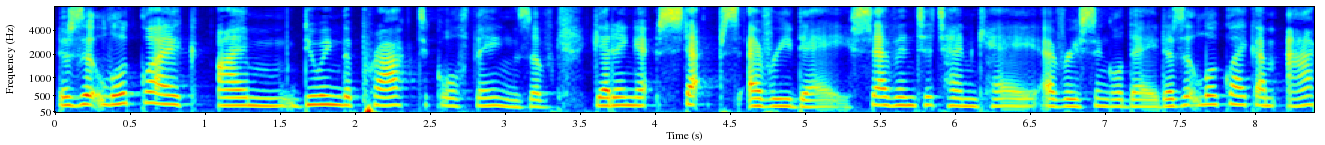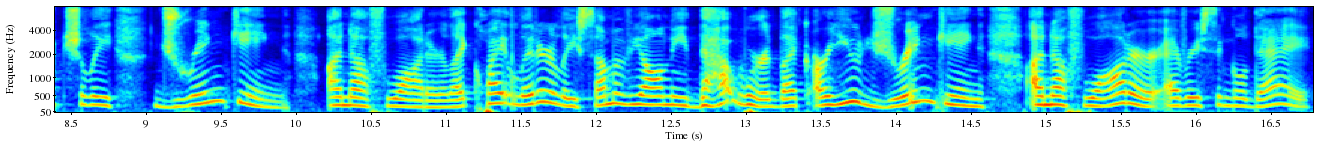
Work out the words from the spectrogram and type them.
Does it look like I'm doing the practical things of getting steps every day, 7 to 10K every single day? Does it look like I'm actually drinking enough water? Like, quite literally, some of y'all need that word. Like, are you drinking enough water every single day?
